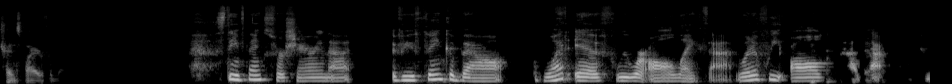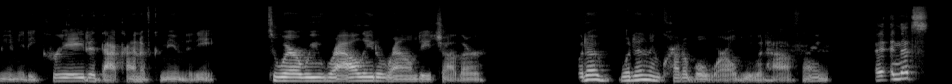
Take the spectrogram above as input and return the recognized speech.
transpired from that. Steve, thanks for sharing that. If you think about what if we were all like that? What if we all had that community, created that kind of community to where we rallied around each other? What a what an incredible world we would have, right? And that's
